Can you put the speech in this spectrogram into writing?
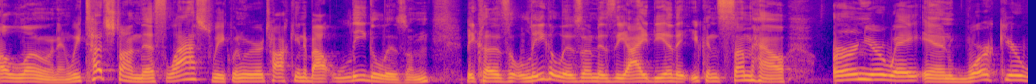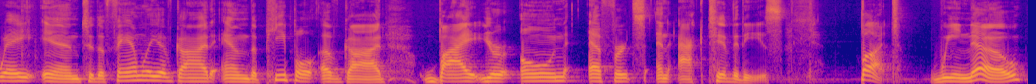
alone. And we touched on this last week when we were talking about legalism, because legalism is the idea that you can somehow earn your way in, work your way into the family of God and the people of God by your own efforts and activities. But we know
